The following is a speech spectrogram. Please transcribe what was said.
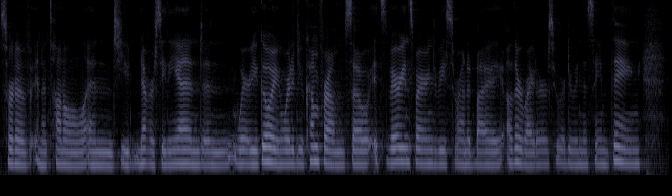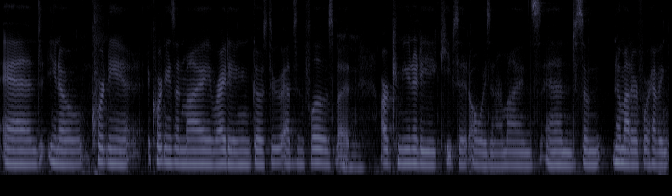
sort of in a tunnel and you never see the end and where are you going? Where did you come from? So it's very inspiring to be surrounded by other writers who are doing the same thing. And you know courtney courtney's and my writing goes through ebbs and flows but mm-hmm our community keeps it always in our minds. And so, no matter if we're having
